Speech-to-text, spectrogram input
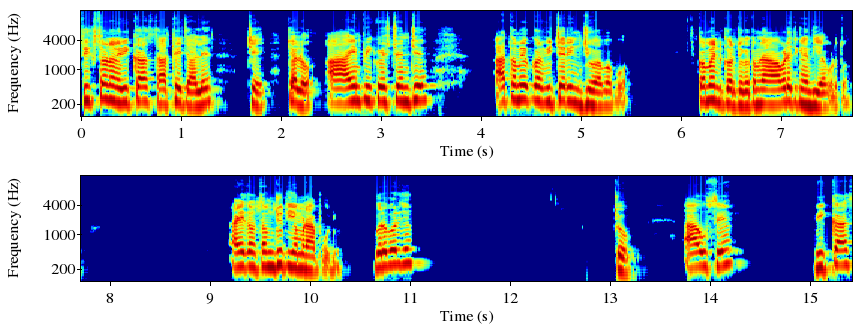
શિક્ષણ અને વિકાસ સાથે ચાલે છે. ચાલો, આ આઈએમપી ક્વેશ્ચન છે. આ તમે એકવાર વિચારીને જવાબ આપો કમેન્ટ કરજો કે તમને આવડે છે કે નથી આવડતો. આની તમે સમજૂતી હમણાં આપું છું. બરાબર છે? જો, આ આવશે. વિકાસ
